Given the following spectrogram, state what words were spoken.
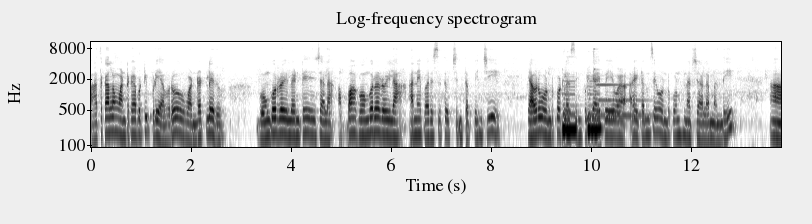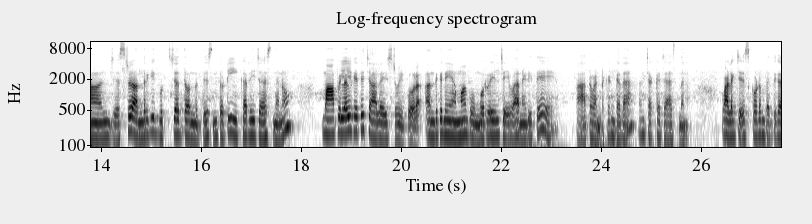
పాతకాలం వంట కాబట్టి ఇప్పుడు ఎవరూ వండట్లేదు. గోంగూర రొయ్యలు అంటే చాలా అబ్బా గోంగూర రొయ్యలా అనే పరిస్థితి వచ్చింది తప్పించి ఎవరు వండుకోవట్లేదు. సింపుల్గా అయిపోయే ఐటమ్సే వండుకుంటున్నారు చాలామంది. జస్ట్ అందరికీ గుర్తు చేద్దాం అన్న ఉద్దేశంతో ఈ కర్రీ చేస్తున్నాను. మా పిల్లలకైతే చాలా ఇష్టం ఈ కూర. అందుకని అమ్మ గోంగూర రొయ్యలు చేయవా అని అడిగితే పాత వంటకం కదా అని చక్కగా చేస్తున్నాను. వాళ్ళకి చేసుకోవడం పెద్దగా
